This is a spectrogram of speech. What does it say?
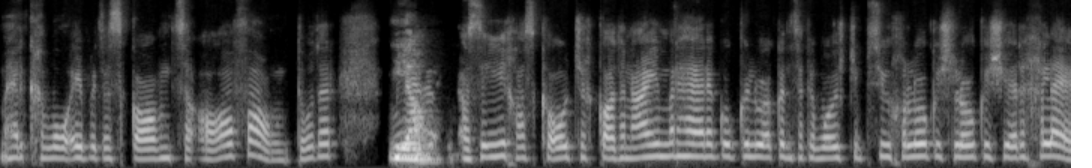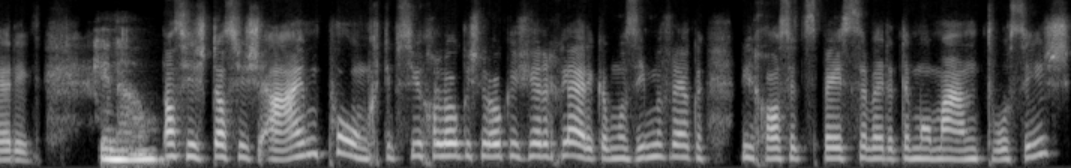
merken, wo eben das Ganze anfängt, oder? Wir, ja. Also ich als Coach, ich gehe dann auch immer her und sage, wo ist die psychologisch-logische Erklärung? Genau. Das ist, das ist ein Punkt, die psychologisch-logische Erklärung. Man muss immer fragen, wie kann es jetzt besser werden, der Moment, wo es ist?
